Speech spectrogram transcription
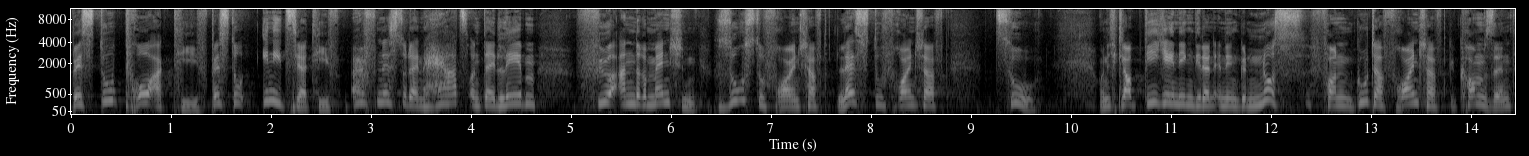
Bist du proaktiv? Bist du initiativ? Öffnest du dein Herz und dein Leben für andere Menschen? Suchst du Freundschaft? Lässt du Freundschaft zu? Und ich glaube, diejenigen, die dann in den Genuss von guter Freundschaft gekommen sind,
